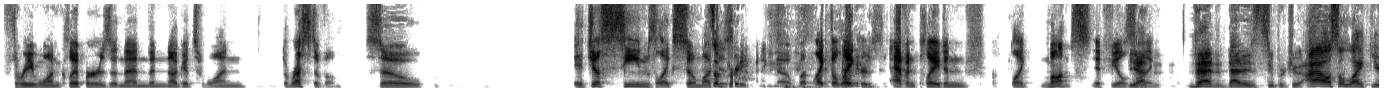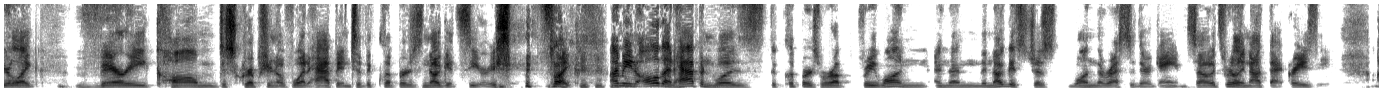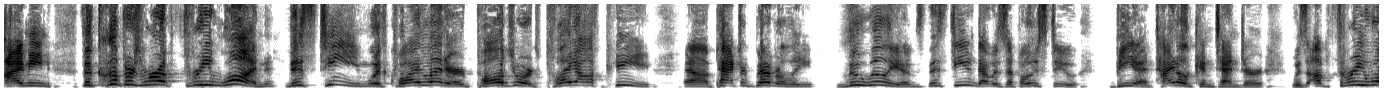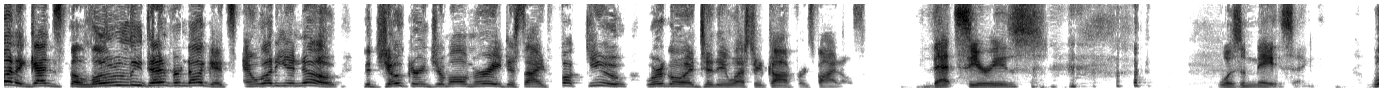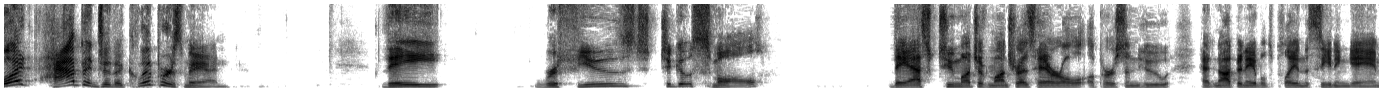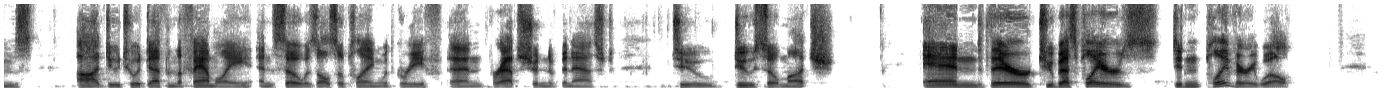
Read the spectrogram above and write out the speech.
3 1 Clippers, and then the Nuggets won the rest of them. So it just seems like so much a is pretty- happening, though. But like the Lakers haven't played in like months, it feels yeah, like. That that is super true. I also like your like very calm description of what happened to the Clippers Nuggets series. it's like, I mean, all that happened was the Clippers were up 3-1 and then the Nuggets just won the rest of their game. So it's really not that crazy. I mean, the Clippers were up 3-1. This team with Kawhi Leonard, Paul George, playoff P, uh, Patrick Beverley, Lou Williams, this team that was supposed to be a title contender was up 3-1 against the lowly Denver Nuggets. And what do you know? The Joker and Jamal Murray decide, fuck you, we're going to the Western Conference Finals. that series was amazing. What happened to the Clippers, man? they refused to go small. They asked too much of Montrez Harrell, a person who had not been able to play in the seeding games uh, due to a death in the family, and so was also playing with grief, and perhaps shouldn't have been asked to do so much. And their two best players didn't play very well.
